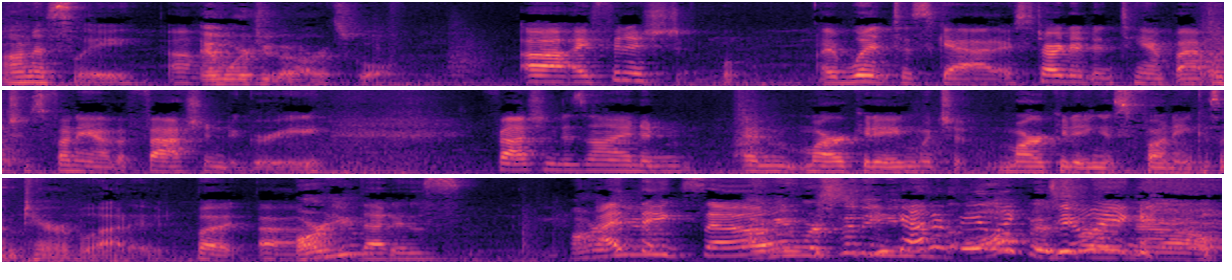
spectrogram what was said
Honestly, um, And where'd you go to art school? uh, I finished. I went to SCAD. I started in Tampa, which is funny. I have a fashion degree, fashion design and and marketing. Which marketing is funny because I'm terrible at it. But uh, Are you? That is. Are I you? think so. I mean, we're sitting You in gotta the be like doing. right now.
